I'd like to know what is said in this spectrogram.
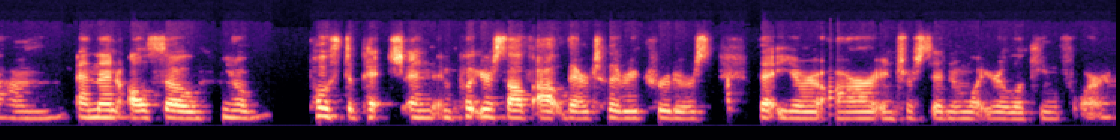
um, and then also, you know, post a pitch and, and put yourself out there to the recruiters that you are interested in what you're looking for.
